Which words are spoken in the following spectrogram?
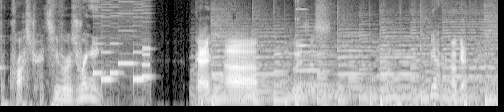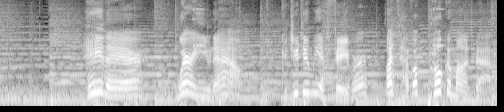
The cross transceiver is ringing. Okay, uh, who is this? Oh, yeah, okay. Hey there! Where are you now? Could you do me a favor? Let's have a Pokemon battle.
